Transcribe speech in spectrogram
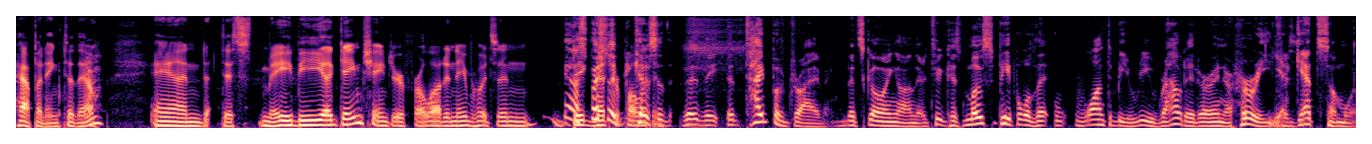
happening to them. And this may be a game changer for a lot of neighborhoods in Yeah, big especially metropolitan. because of the, the, the type of driving that's going on there, too. Because most people that want to be rerouted are in a hurry to get somewhere.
